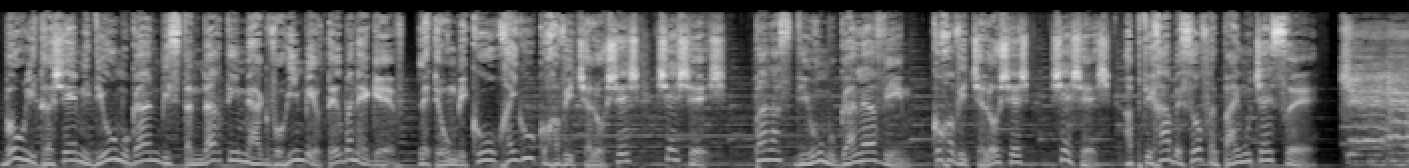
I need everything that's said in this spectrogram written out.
בואו להתרשם מדיור מוגן בסטנדרטים מהגבוהים ביותר בנגב. לתיאום ביקור חייגו כוכבית 3666. פאלאס דיור מוגן להבים. כוכבית 3666. הפתיחה בסוף 2019. כאב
